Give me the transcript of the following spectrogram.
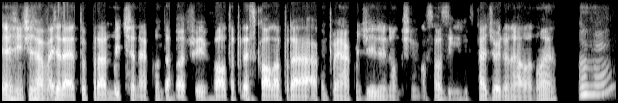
E a gente já vai direto pra noite, né? Quando a Buffy volta pra escola pra acompanhar a Cordelia e não deixar ela sozinha e ficar de olho nela, não é? Uhum.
